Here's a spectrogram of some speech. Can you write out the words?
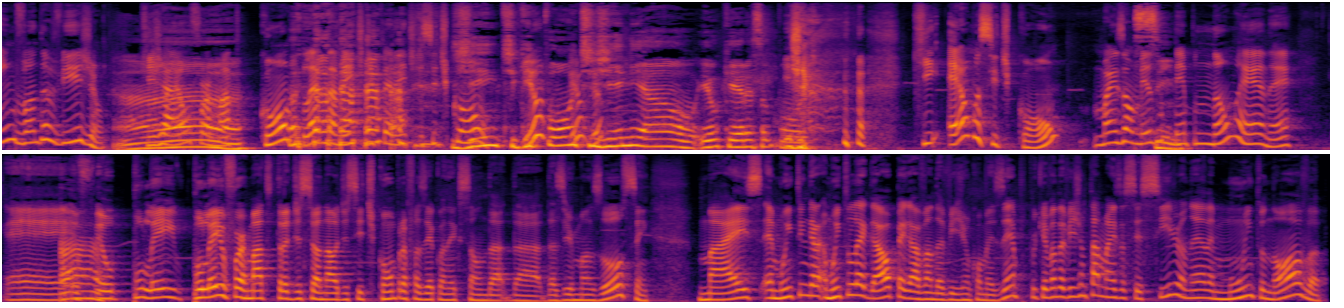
em WandaVision, que já é um Ah. formato completamente diferente de sitcom. Gente, que Viu? ponte Viu? Genial! Eu quero essa ponte. que é uma sitcom, mas ao mesmo Sim. tempo não é, né? É, Ah. eu, eu pulei, pulei o formato tradicional de sitcom pra fazer a conexão da- da- das irmãs Olsen, mas é muito, muito legal pegar a WandaVision como exemplo, porque a WandaVision tá mais acessível, né? Ela é muito nova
